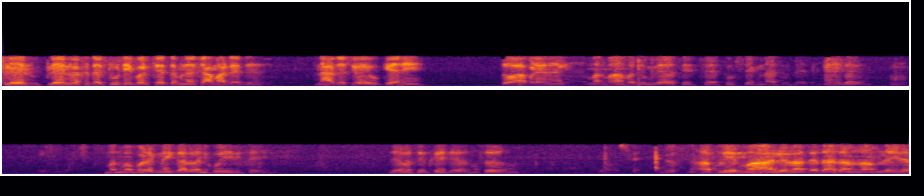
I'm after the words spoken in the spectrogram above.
પ્લેન પ્લેન વખતે તૂટી પડશે તમને શા માટે ના જશો એવું કે નહીં? તો આપણે એને મનમાં સમજવું વ્યવસ્થિત છે. તૂટશે કે ના તૂટે. શું કહ્યું? મનમાં ભડક નહીં કરવાની કોઈ રીતે. વ્યવસ્થિત કહી દેવાનું. શું? આ પ્લેનમાં હાલેલા તે દાદા નું નામ લઈને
